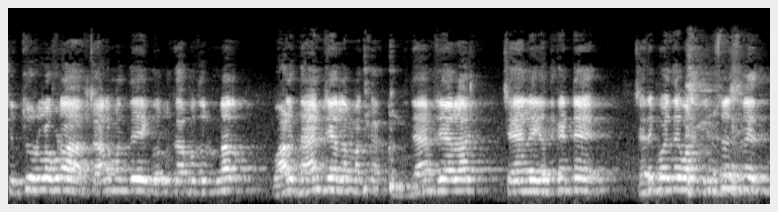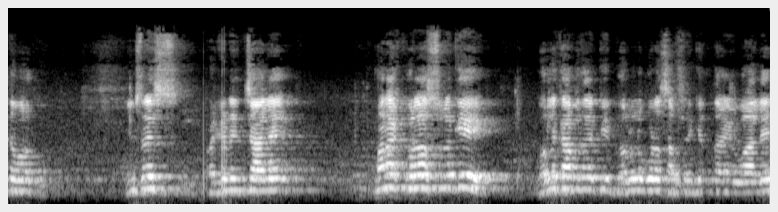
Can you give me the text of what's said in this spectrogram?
చిత్తూరులో కూడా చాలా మంది గొర్రెలు కాపదులు ఉన్నారు. వాళ్ళకి న్యాయం చేయాలమ్మక్క న్యాయం చేయాలా? చేయాలి. ఎందుకంటే చనిపోతే వాళ్ళకి ఇన్సూరెన్స్ లేదు ఇంతవరకు ఇన్సూరెన్స్ ప్రకటించాలి. మన కులస్తులకి గొర్రెల కాపుదలకి గొర్రెలు కూడా సబ్సిడీ కింద ఇవ్వాలి.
